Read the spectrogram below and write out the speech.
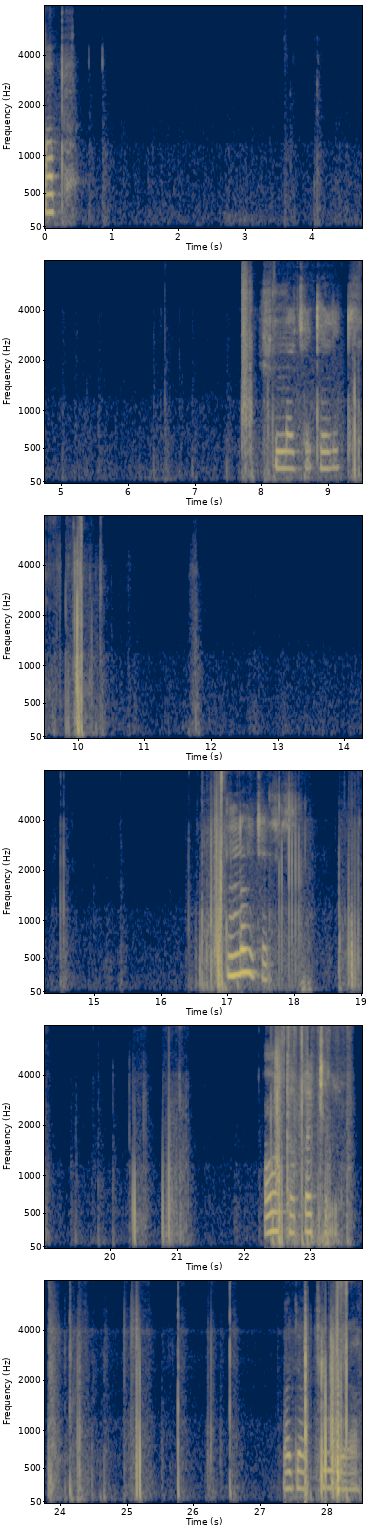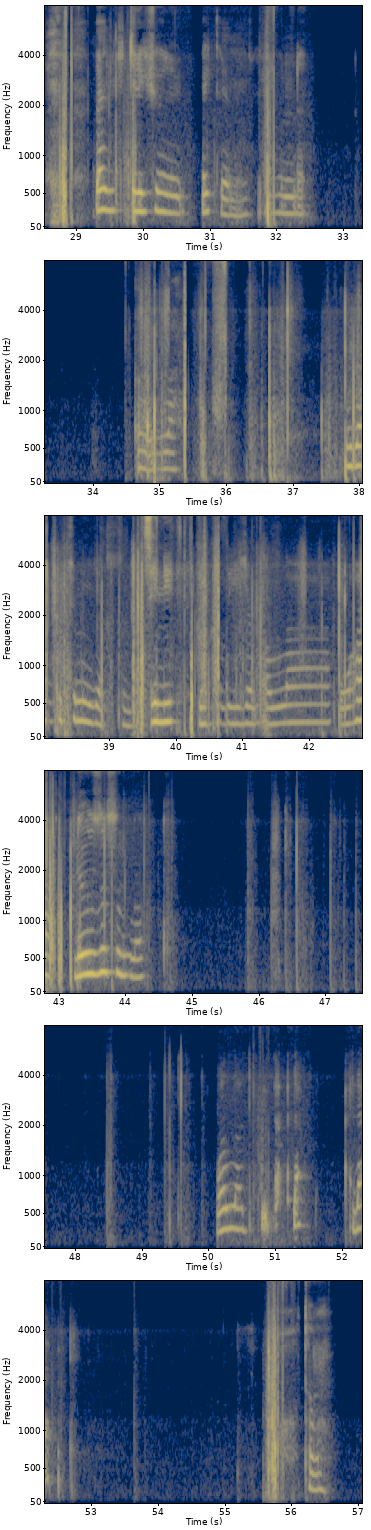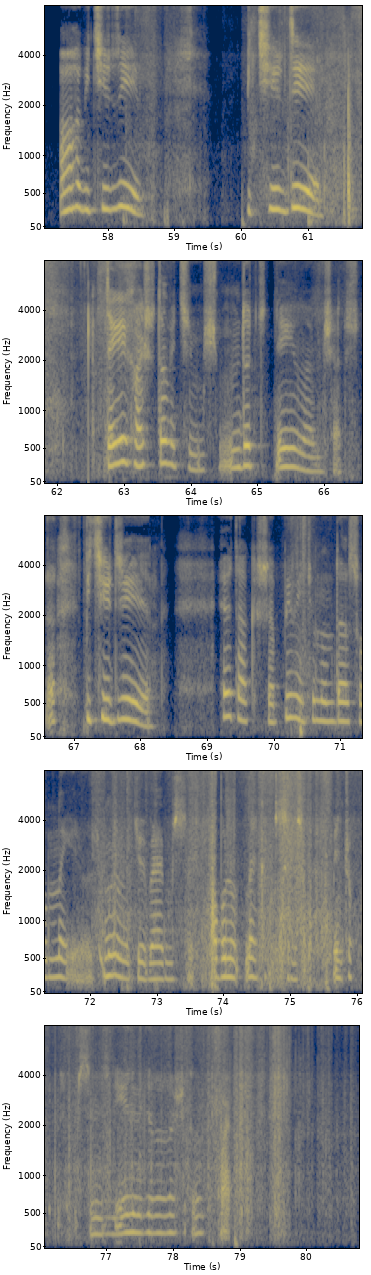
Hop. Şunları çekerik. Bunu da mı çekeceğiz? Aa kapı açılıyor. Hadi açıl ya. Ben direkt şöyle beklemiyorum. Bunu da. Allah. Buradan kaçamayacaksın. Seni yakalayacağım. Allah. Oha. Ne hızlısın lan. Vallahi la, la. Oh, tamam. Aa bitirdim. Bitirdim. Tek kaçta bitirmişim? Dört neyim varmış arkadaşlar. Bitirdim. Evet arkadaşlar bir videonun daha sonuna geliyoruz. Umarım videoyu beğenmişsiniz. Abone olmayı, like atırsanız beni çok mutlu etmişsiniz. Yeni videolarda hoşçakalın. Bye.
